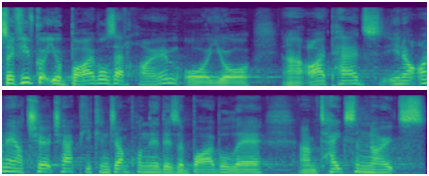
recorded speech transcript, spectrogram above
so if you've got your bibles at home or your uh, ipads you know on our church app you can jump on there. There's a bible there. Um, take some notes.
